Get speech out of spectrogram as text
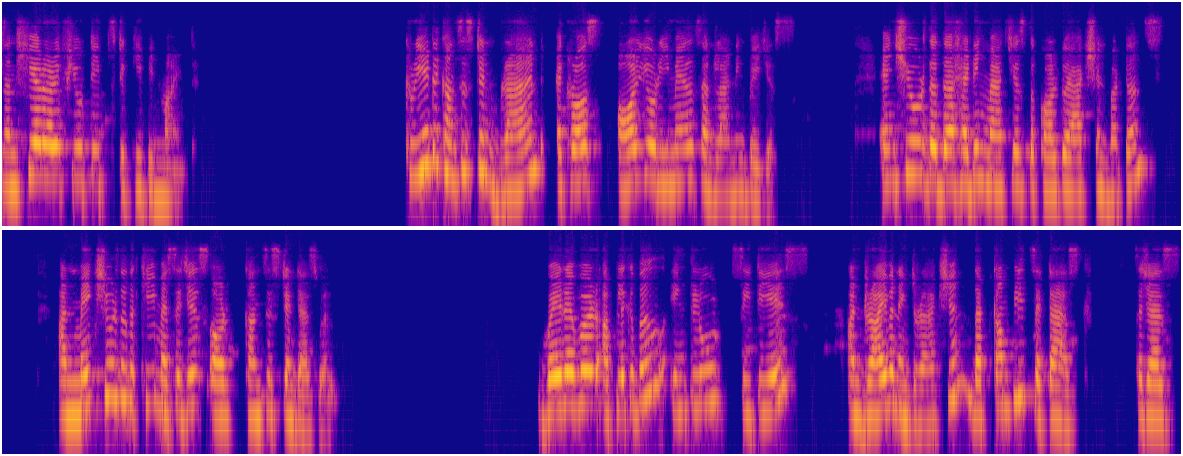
And here are a few tips to keep in mind. Create a consistent brand across all your emails and landing pages. Ensure that the heading matches the call to action buttons and make sure that the key messages are consistent as well. Wherever applicable, include CTAs and drive an interaction that completes a task, such as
